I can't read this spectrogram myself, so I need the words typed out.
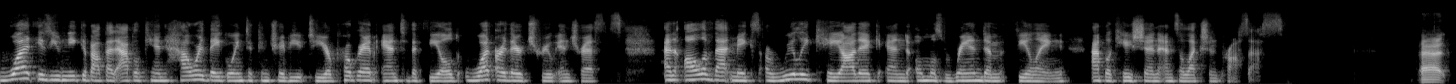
what is unique about that applicant how are they going to contribute to your program and to the field what are their true interests and all of that makes a really chaotic and almost random feeling application and selection process that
